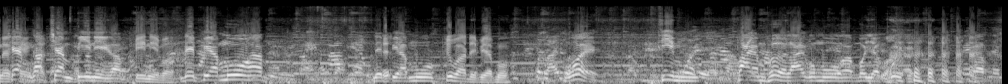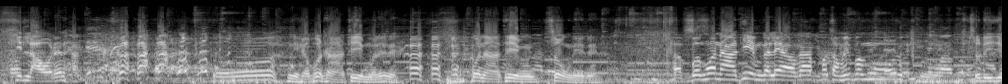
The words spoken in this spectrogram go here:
ในแชมแข่งป์ครับแชมป์ปีนี้ครับปีนี้ป่ะได้เปรียบหมูครับได้เปรียบหมูคือว่าได้เปรียบหมูโอ้ยทีมพายอำเภอหลายกว่าหมูครับบ่อยากคุยครับกินเหล้าได้ล่ะโอ้นี่ครับผู้หาทีมมาได้เนี่ยผู้หาทีมส่งนี่เนี่ย ครับเบิ่งว่าหน้าทีมก็แล้วครับบ่ต้องให้เบิ่งหมูสุริโย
